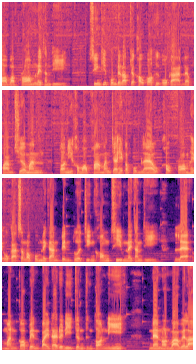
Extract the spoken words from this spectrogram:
ตอบว่าพร้อมในทันที สิ่งที่ผมได้รับจากเขาก็คือโอกาสและความเชื่อมั่น ตอนนี้เขามอบความมั่นใจให้กับผมแล้ว เขาพร้อมให้โอกาสสำหรับผมในการเป็นตัวจริงของทีมในทันที และมันก็เป็นไปได้ด้วยดีจนถึงตอนนี้ แน่นอนว่าเวลา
